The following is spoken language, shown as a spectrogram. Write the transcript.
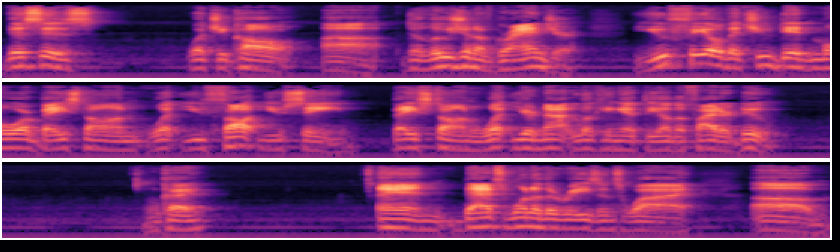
this is what you call uh, delusion of grandeur. You feel that you did more based on what you thought you seen, based on what you're not looking at the other fighter do. Okay? And that's one of the reasons why um,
